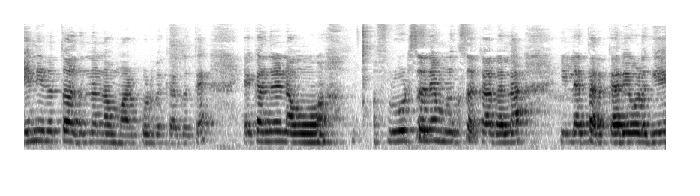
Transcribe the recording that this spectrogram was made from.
ಏನಿರುತ್ತೋ ಅದನ್ನು ನಾವು ಮಾಡ್ಕೊಡ್ಬೇಕಾಗುತ್ತೆ. ಯಾಕಂದ್ರೆ ನಾವು ಫ್ರೂಟ್ಸಲ್ಲೇ ಮುಳುಗ್ಸೋಕ್ಕಾಗಲ್ಲ. ಇಲ್ಲ ತರಕಾರಿ ಒಳಗೆ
